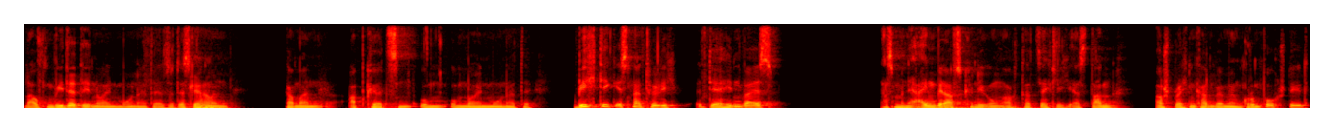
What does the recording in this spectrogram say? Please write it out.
laufen wieder die neun Monate. Also das genau. kann man kann man abkürzen um, um neun Monate. Wichtig ist natürlich der Hinweis, dass man eine Eigenbedarfskündigung auch tatsächlich erst dann aussprechen kann, wenn man im Grundbuch steht.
